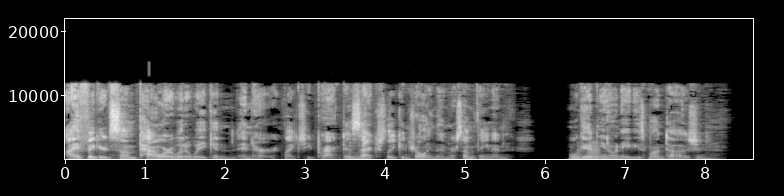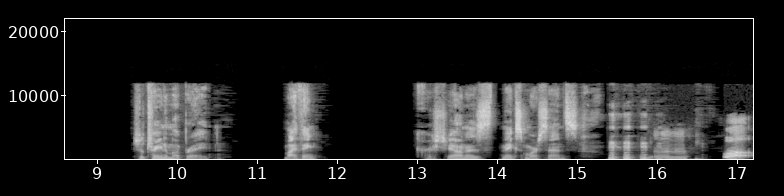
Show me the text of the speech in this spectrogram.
I figured some power would awaken in her, like she'd practice Mhm. actually controlling them or something, and we'll Mhm. get you know an '80s montage and she'll train them up right. I think Christiana's makes more sense. Mm. Well,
